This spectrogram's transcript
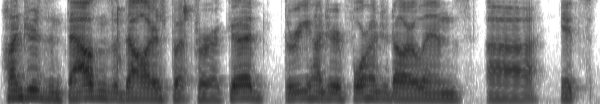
hundreds and thousands of dollars, but for a good 300 $400 lens, uh, it's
